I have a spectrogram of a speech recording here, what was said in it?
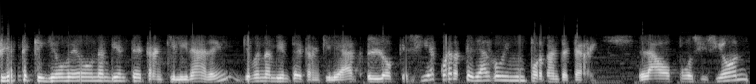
Fíjate que yo veo un ambiente de tranquilidad, ¿eh? Yo veo un ambiente de tranquilidad. Lo que sí, acuérdate de algo bien importante, Terry. La oposición,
